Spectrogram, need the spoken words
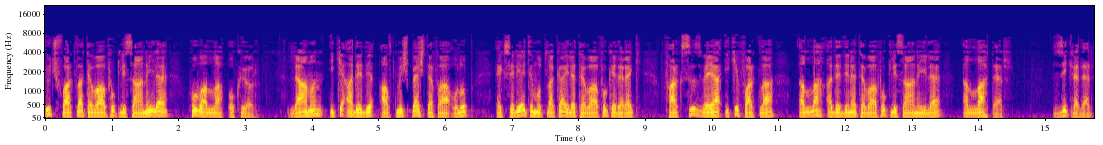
üç farklı tevafuk lisanı ile huvallah okuyor. Lam'ın iki adedi 65 defa olup ekseriyeti mutlaka ile tevafuk ederek farksız veya iki farkla Allah adedine tevafuk lisanı ile Allah der. Zikreder.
